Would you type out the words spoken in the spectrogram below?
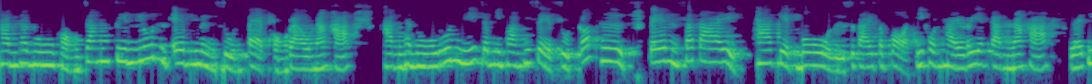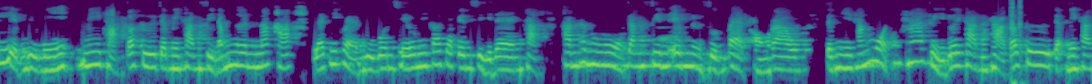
คันธนูของจังซินรุ่น M108 ของเรานะคะ คันธนูรุ่นนี้จะมีความพิเศษสุดก็คือ เป็นสไตล์ทาร์เก็ตโบหรือสไตล์สปอร์ตที่คนไทยเรียกกันนะคะ และที่เห็นอยู่นี้นี่ค่ะ ก็คือจะมีคันสีน้ำเงินนะคะ และที่แขวนอยู่บนเชลฟ์นี้ก็จะเป็นสีแดงค่ะ คันธนูจังซิน M108 ของเรา จะมีทั้งหมด 5 สีด้วยคันค่ะ ก็คือจะมีคัน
